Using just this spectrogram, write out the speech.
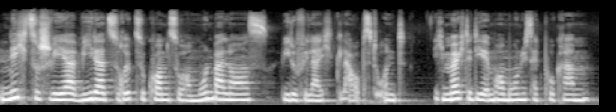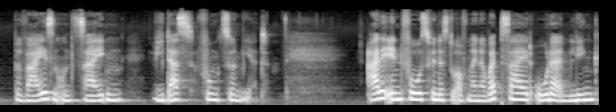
nicht so schwer, wieder zurückzukommen zur Hormonbalance, wie du vielleicht glaubst. Und ich möchte dir im Hormon Reset Programm beweisen und zeigen, wie das funktioniert. Alle Infos findest du auf meiner Website oder im Link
